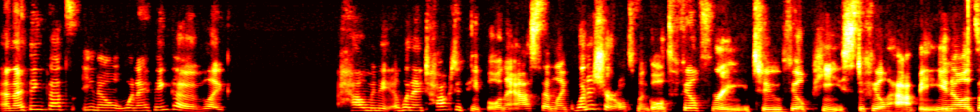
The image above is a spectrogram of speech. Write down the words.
And I think that's, you know, when I think of like how many when i talk to people and i ask them like what is your ultimate goal? To feel free to feel peace to feel happy? You know it's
